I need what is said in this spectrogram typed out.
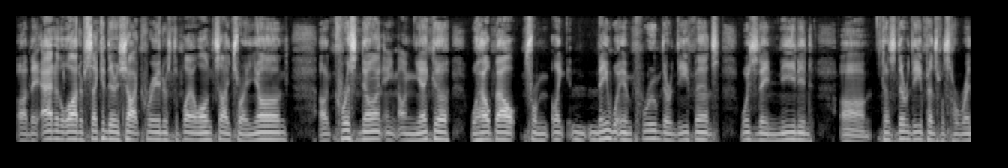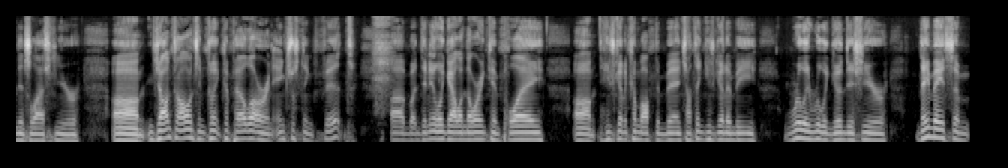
Uh, they added a lot of secondary shot creators to play alongside Trae Young. Uh, Kris Dunn and Onyeka will help out from like they will improve their defense, which they needed because um, their defense was horrendous last year. Um, John Collins and Clint Capela are an interesting fit, uh, but Danilo Gallinari can play. Um, he's going to come off the bench. I think he's going to be really, really good this year. They made some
